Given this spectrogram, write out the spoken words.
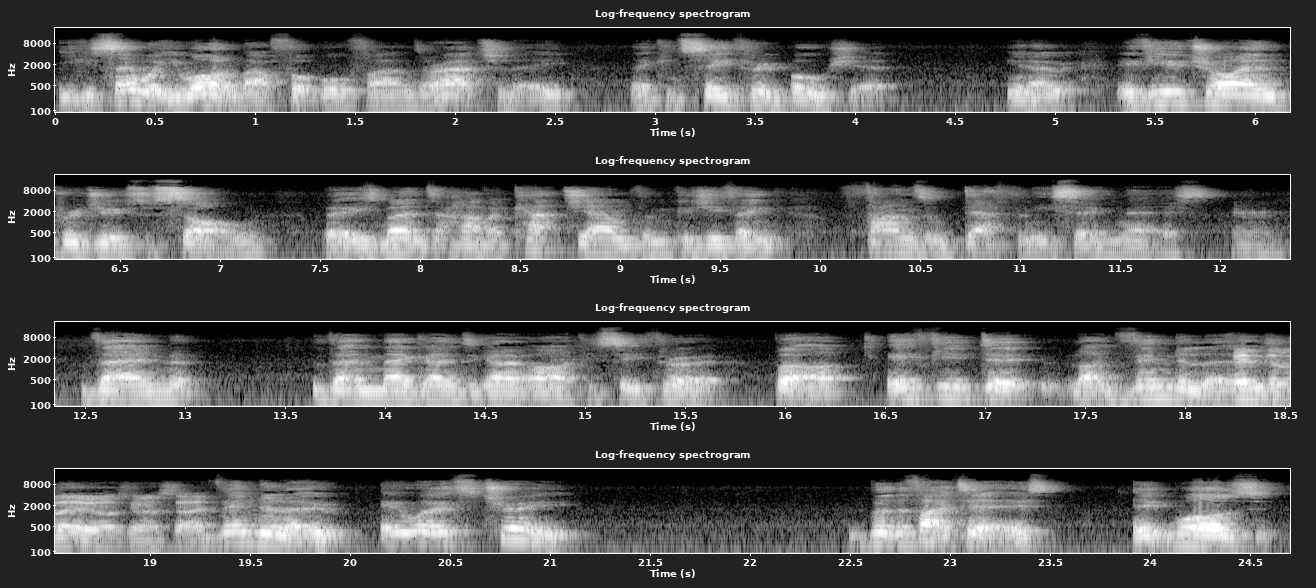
you can say what you want about football fans, or actually they can see through bullshit. You know, if you try and produce a song that is meant to have a catchy anthem because you think fans will definitely sing this, Mm. then then they're going to go, oh, I can see through it. But if you do like Vindaloo, Vindaloo, I was going to say. Vindaloo, it works a treat. But the fact is, it was,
